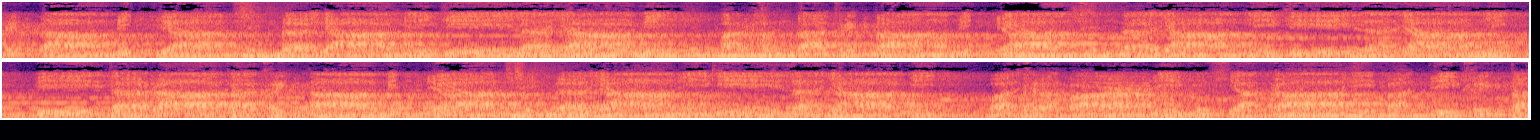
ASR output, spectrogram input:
कृतां विद्यां कीलयामि अर्हन्त कृता विद्यां छिन्दयामि रागकृता विद्या छिन्दयामि कीलयामि वज्रपाणि कुह्यकानि पञ्जिखृता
